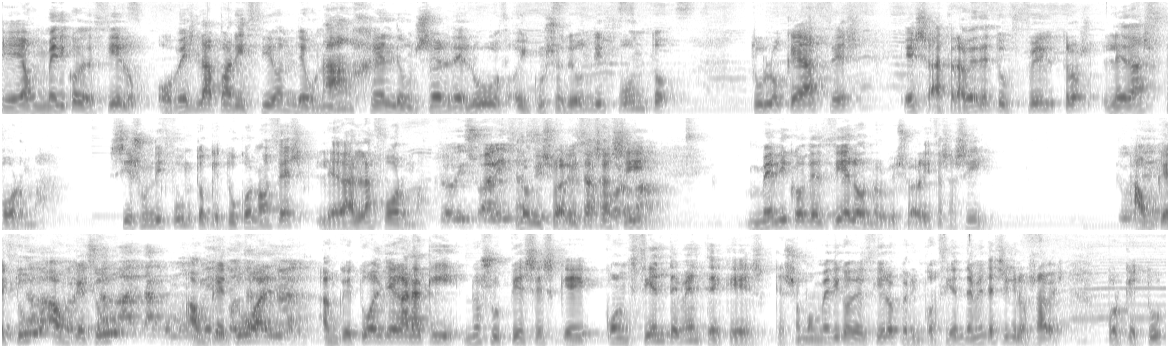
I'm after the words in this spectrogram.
eh, a un médico del cielo o ves la aparición de un ángel, de un ser de luz o incluso de un difunto, tú lo que haces es a través de tus filtros le das forma. Si es un difunto que tú conoces, le das la forma. Lo visualizas. Lo visualizas así. Médico del cielo, nos visualizas así aunque tú, aunque tú, aunque tú, al, aunque tú al llegar aquí no supieses que conscientemente que, es, que somos médicos del cielo, pero inconscientemente sí que lo sabes, porque tú,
